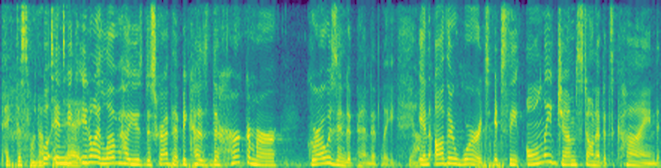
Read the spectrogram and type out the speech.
pick this one up well, today. And you know, I love how you describe that because the Herkimer grows independently. Yeah. In other words, it's the only gemstone of its kind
